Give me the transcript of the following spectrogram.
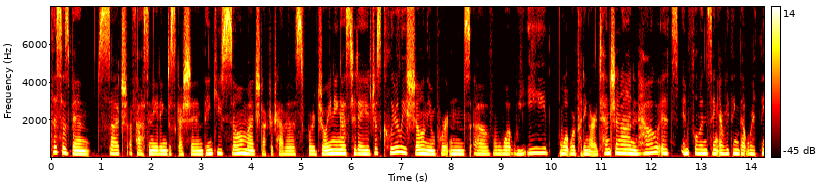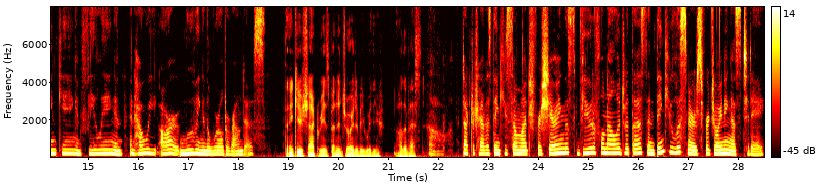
This has been such a fascinating discussion. Thank you so much, Dr. Travis, for joining us today. You've just clearly shown the importance of what we eat, what we're putting our attention on, and how it's influencing everything that we're thinking and feeling, and, and how we are moving in the world around us. Thank you, Shankri. It's been a joy to be with you. All the best. Oh. Dr. Travis, thank you so much for sharing this beautiful knowledge with us. And thank you, listeners, for joining us today.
